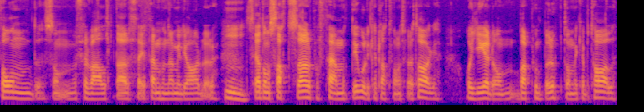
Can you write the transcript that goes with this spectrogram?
fond som förvaltar, säg 500 miljarder, Mm. Säg att de satsar på 50 olika plattformsföretag och ger dem, bara pumpar upp dem med kapital,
